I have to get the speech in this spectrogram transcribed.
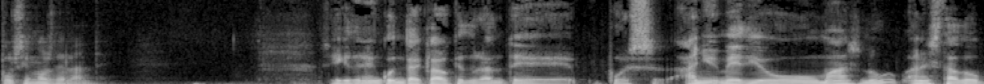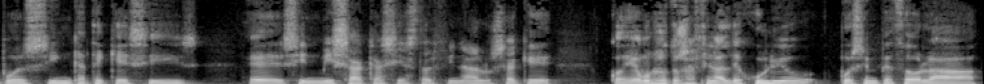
pusimos delante. Sí, hay que tener en cuenta, claro, que durante pues año y medio o más, ¿no? Han estado pues sin catequesis, eh, sin misa casi hasta el final, o sea que cuando llegamos nosotros al final de julio, pues empezó la,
